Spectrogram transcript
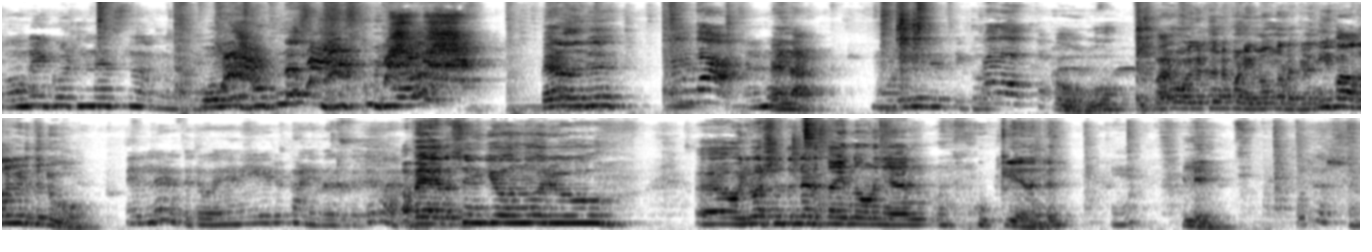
ഓ മൈ ഗുഡ്നെസ് എന്ന് പറഞ്ഞത് വേണം വേണ്ട മുകളിൽ ഇരുത്തിക്കോ ഓ ഇപ്പം മോളിൽ പണികളൊന്നും നടക്കില്ല. നീ പാത്രം എടുത്തിട്ട് പോകും എല്ലാം എടുത്തിട്ട് പോയി. ഞാൻ ഈ ഒരു പണി തീർത്തിട്ട് വരാം. അപ്പൊ ഏകദേശം എനിക്ക് തോന്നുന്നു ഒരു ഒരു വർഷത്തിന്റെ അടുത്തായിരുന്നു ഞാൻ കുക്ക് ചെയ്തിട്ട്. ഏ? ഇല്ലേ? ഒരു വർഷം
